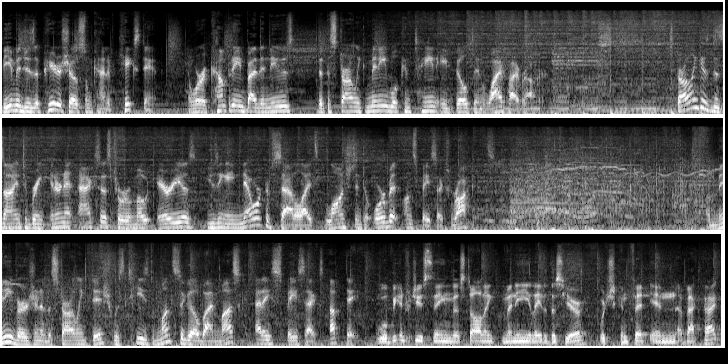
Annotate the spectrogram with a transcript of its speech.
The images appear to show some kind of kickstand, and were accompanied by the news that the Starlink Mini will contain a built-in Wi-Fi router. Starlink is designed to bring internet access to remote areas using a network of satellites launched into orbit on SpaceX rockets. A mini version of the Starlink dish was teased months ago by Musk at a SpaceX update. We'll be introducing the Starlink Mini later this year, which can fit in a backpack.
